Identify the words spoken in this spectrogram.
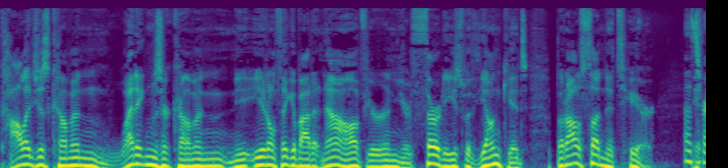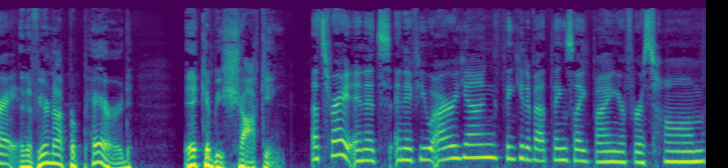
college is coming, weddings are coming. You, you don't think about it now if you're in your 30s with young kids, but all of a sudden it's here. That's And- right. And if you're not prepared, it can be shocking. That's right. And it's and if you are young, thinking about things like buying your first home,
